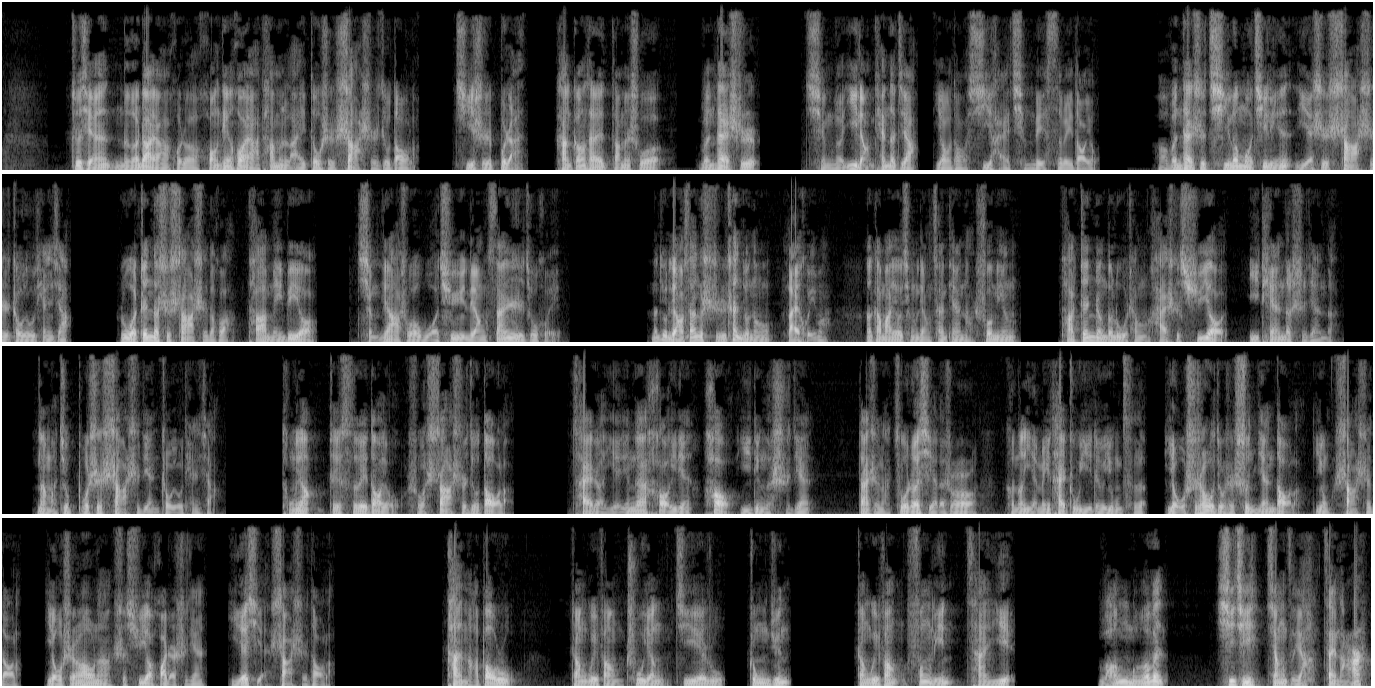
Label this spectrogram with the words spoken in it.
之前哪吒呀或者黄天化呀，他们来都是霎时就到了，其实不然。看刚才咱们说文太师请了一两天的假，要到西海请这四位道友。啊，文太师骑了莫麒麟，也是霎时周游天下。如果真的是霎时的话，他没必要请假，说我去两三日就回，那就两三个时辰就能来回嘛。那干嘛要请两三天呢？说明他真正的路程还是需要一天的时间的。那么就不是霎时间周游天下。同样，这四位道友说霎时就到了。猜着也应该耗一点，耗一定的时间。但是呢，作者写的时候可能也没太注意这个用词，有时候就是瞬间到了，用霎时到了；有时候呢是需要花点时间，也写霎时到了。探马报入，张桂芳出营接入中军。张桂芳封临参谒。王魔问：“西岐姜子牙在哪儿？”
